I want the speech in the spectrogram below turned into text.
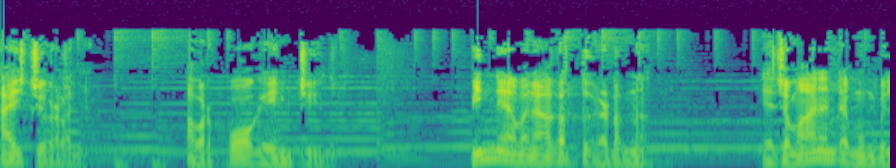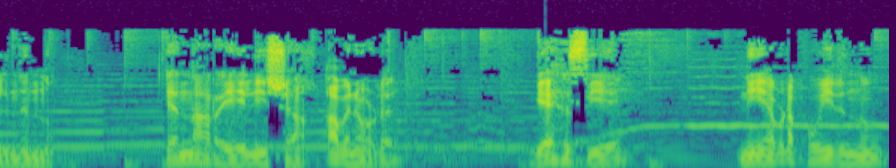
അയച്ചു കളഞ്ഞു. അവർ പോകുകയും ചെയ്തു. പിന്നെ അവൻ അകത്തു കടന്ന് യജമാനന്റെ മുമ്പിൽ നിന്നു. എന്നാറെ എലീഷ അവനോട് ഗേഹസിയെ നീ എവിടെ പോയിരുന്നു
